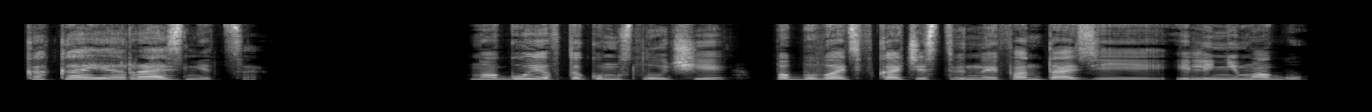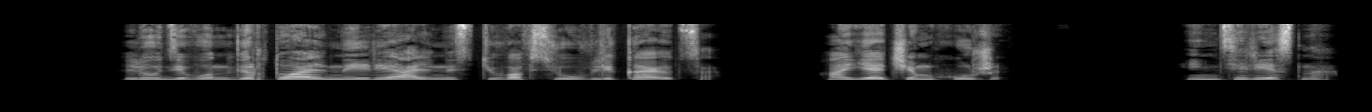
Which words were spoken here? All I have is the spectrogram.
какая разница? Могу я в таком случае побывать в качественной фантазии или не могу? Люди вон виртуальной реальностью вовсю увлекаются. А я чем хуже? Интересно,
